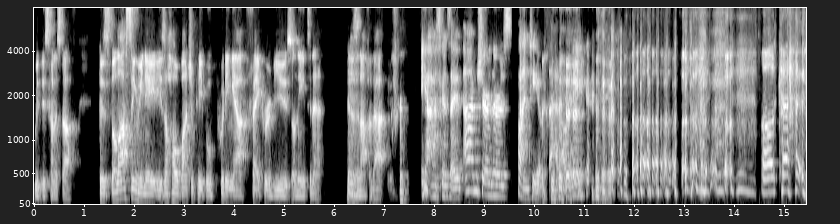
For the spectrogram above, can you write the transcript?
With this kind of stuff. Because the last thing we need is a whole bunch of people putting out fake reviews on the internet. There's Mm. enough of that. yeah, I was going to say, I'm sure there's plenty of that already. okay.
